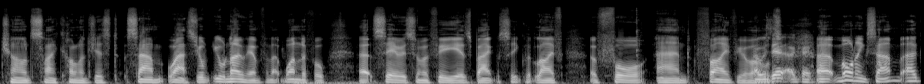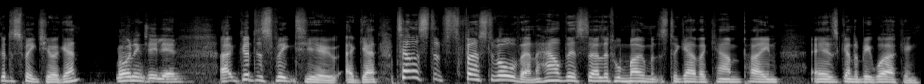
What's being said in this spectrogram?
child psychologist Sam Wass. You'll, you'll know him from that wonderful uh, series from a few years back, The Secret Life of Four and Five Year Olds. Oh, was it? Okay. Uh, morning, Sam. good to speak to you again. Morning, Julian. Uh, good to speak to you again. Tell us, first of all, then, how this uh, Little Moments Together campaign is going to be working.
